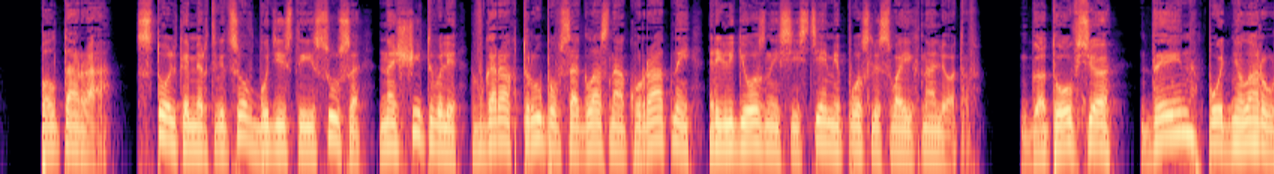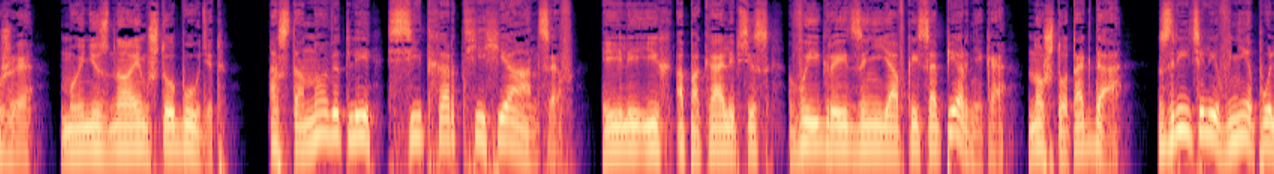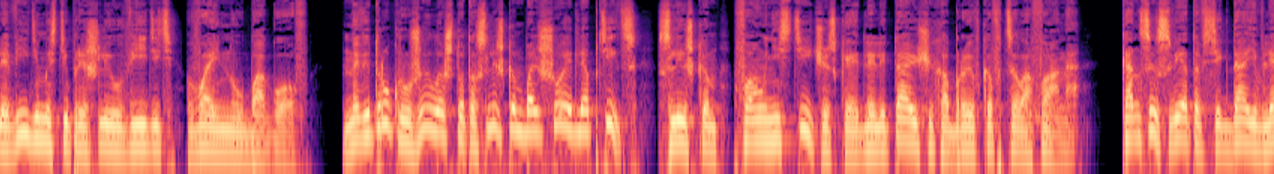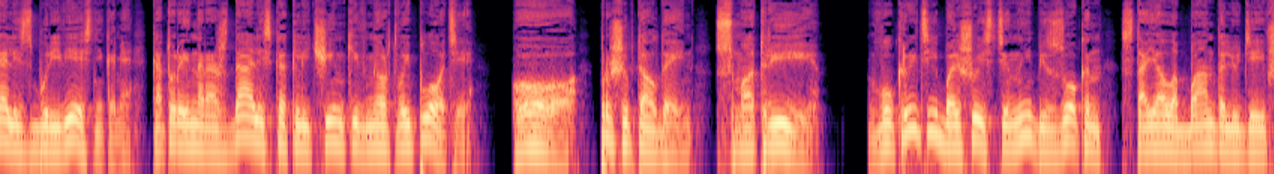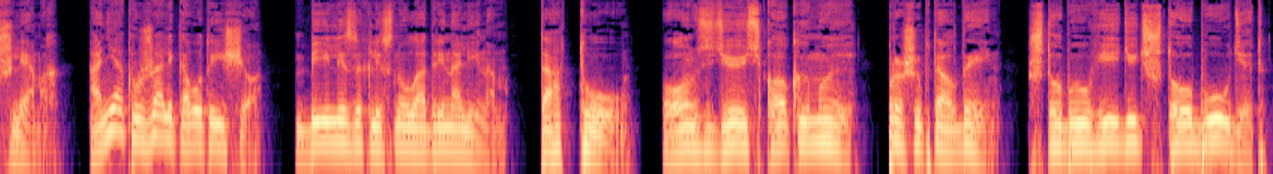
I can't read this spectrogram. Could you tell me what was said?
Полтора. Столько мертвецов буддисты Иисуса насчитывали в горах трупов согласно аккуратной религиозной системе после своих налетов. «Готовься!» Дейн поднял оружие. «Мы не знаем, что будет». Остановят ли ситхартхихианцев? Или их апокалипсис выиграет за неявкой соперника? Но что тогда? Зрители вне поля видимости пришли увидеть войну богов. На ветру кружило что-то слишком большое для птиц, слишком фаунистическое для летающих обрывков целлофана. Концы света всегда являлись буревестниками, которые нарождались, как личинки в мертвой плоти. «О!» — прошептал Дейн. «Смотри!» В укрытии большой стены без окон стояла банда людей в шлемах. Они окружали кого-то еще. Билли захлестнула адреналином. «Тату!» «Он здесь, как и мы!» — прошептал Дейн. «Чтобы увидеть, что будет!»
